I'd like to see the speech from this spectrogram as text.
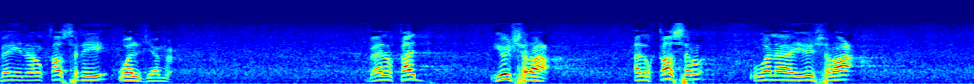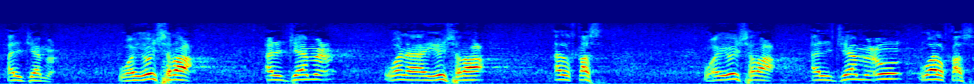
بين القصر والجمع. بل قد يشرع القصر ولا يشرع الجمع. ويشرع الجمع ولا يشرع القصر ويشرع الجمع والقصر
